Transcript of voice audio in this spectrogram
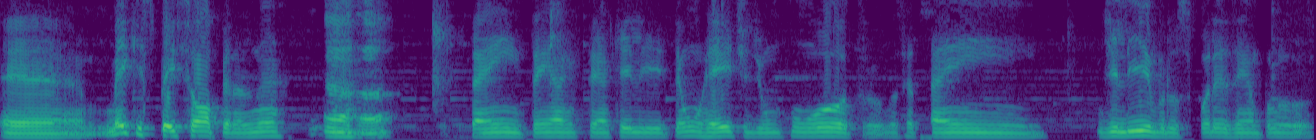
é, meio que space operas, né? Aham. Uhum tem, tem, tem aquele tem um hate de um com o outro, você tem de livros, por exemplo,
